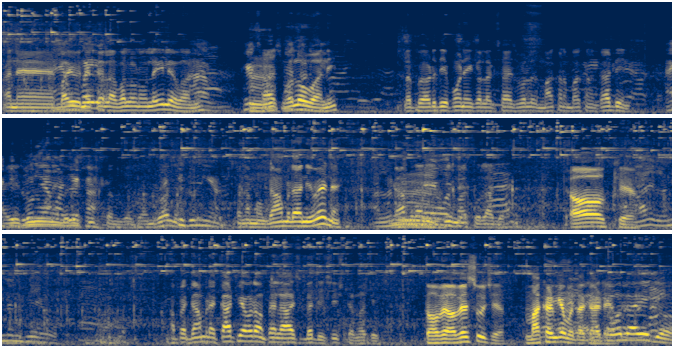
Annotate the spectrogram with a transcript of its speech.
અને બાયુને પેલા વલણો લઈ લેવાનું. છાશ વલોવાની લગભગ અડધી પોણી કલાક છાશ વલો માખણ બાખણ કાઢીને આ એ દુનિયાની બધી સિસ્ટમ છે આમ ને. અને આમાં ગામડાની હોય ને ગામડાની જેમ આખું લાગે. ઓકે. આપણે ગામડે કાઠિયાવાડમાં પેલા આ બધી સિસ્ટમ હતી. તો હવે હવે શું છે? માખણ કેમ હતા કાઢે ઓલો આવી ગયો.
